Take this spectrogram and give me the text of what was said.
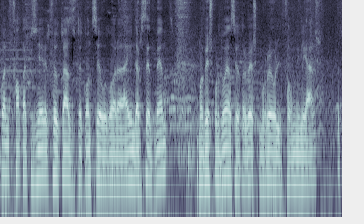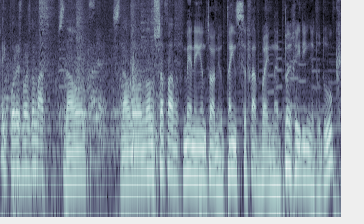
Quando falta a cozinheira, que foi o caso que aconteceu agora ainda recentemente, uma vez por doença e outra vez que morreu-lhe familiares, eu tenho que pôr as mãos na massa, senão senão não, não nos safamos. Mena e António têm-se safado bem na Parreirinha do Duque,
